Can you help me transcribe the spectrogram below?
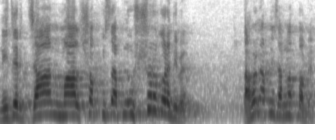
নিজের জান, মাল সব কিছু আপনি উৎসর্গ করে দিবেন। তাহলে আপনি জান্নাত পাবেন।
